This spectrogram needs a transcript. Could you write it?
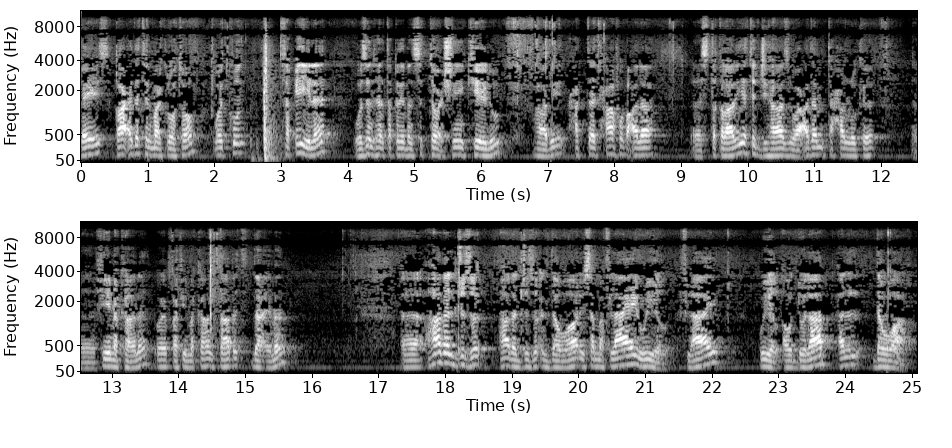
base قاعدة ال microtome وتكون ثقيلة وزنها تقريبا 26 كيلو. هذه حتى تحافظ على استقرارية الجهاز وعدم تحركه آه، في مكانه ويبقى في مكان ثابت دائما. آه، هذا الجزء هذا الجزء الدوار يسمى fly wheel fly wheel أو الدولاب الدوار.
